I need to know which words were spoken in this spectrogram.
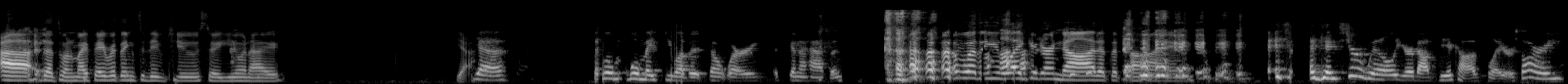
uh, that's one of my favorite things to do too. So you and I, yeah, Yeah. We'll we'll make you love it. Don't worry. It's gonna happen. whether you like it or not at the time, It's against your will, you're about to be a cosplayer. Sorry.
